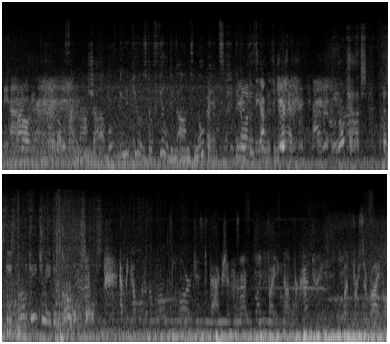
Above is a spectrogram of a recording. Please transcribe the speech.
the and Russia are both being accused of fielding armed No-Pats in an escalating No-Pats, as these non-patriated call themselves. Have become one of the world's largest factions, fighting not for country, but for survival.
